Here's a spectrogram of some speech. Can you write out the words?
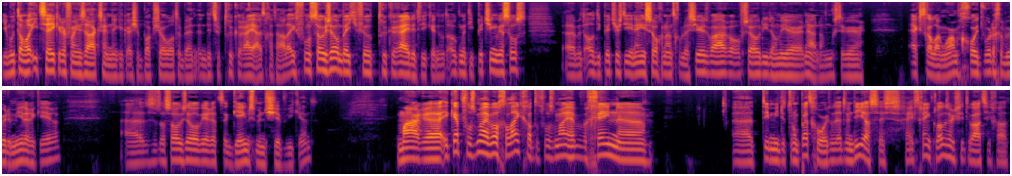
je moet dan wel iets zekerder van je zaak zijn, denk ik, als je Buck Showalter bent en dit soort truckerij uit gaat halen. Ik vond sowieso een beetje veel truckerij dit weekend, want ook met die pitchingwissels, eh, met al die pitchers die ineens zogenaamd geblesseerd waren of zo, die dan weer, nou, dan moesten weer extra lang warm gegooid worden, gebeurde meerdere keren. Eh, dus het was sowieso weer het eh, gamesmanship weekend. Maar ik heb volgens mij wel gelijk gehad. Volgens mij hebben we geen Timmy de trompet gehoord. Want Edwin Diaz is, heeft geen closer situatie gehad.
